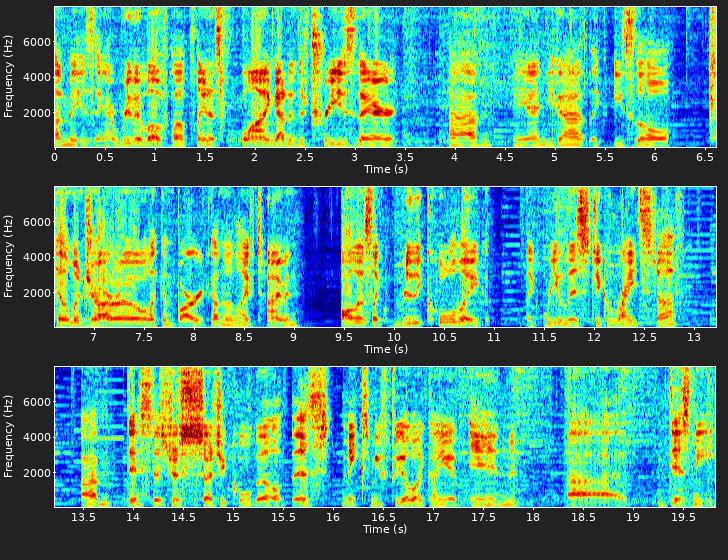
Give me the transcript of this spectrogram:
amazing. I really love how the plane is flying out of the trees there. Um, and you got like these little Kilimanjaro like embark on the lifetime and all this like really cool like like realistic ride stuff. Um, this is just such a cool build. This makes me feel like I am in uh, Disney.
